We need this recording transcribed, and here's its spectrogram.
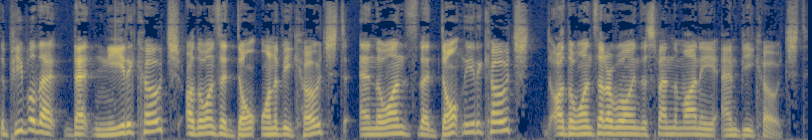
the people that that need a coach are the ones that don't want to be coached, and the ones that don't need a coach are the ones that are willing to spend the money and be coached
